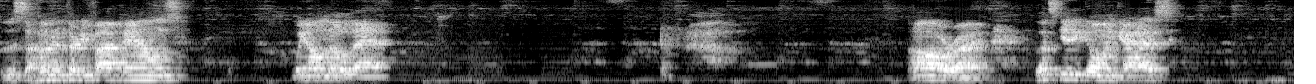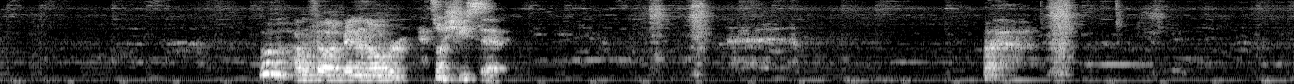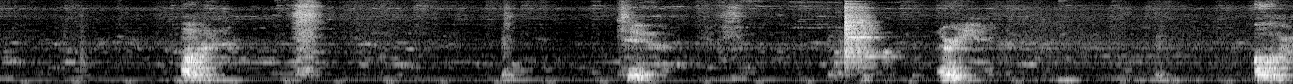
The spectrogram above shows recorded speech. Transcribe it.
So this is 135 pounds. We all know that. All right, let's get it going, guys. Whew, I don't feel like bending over. That's what she said. Two, three, four.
